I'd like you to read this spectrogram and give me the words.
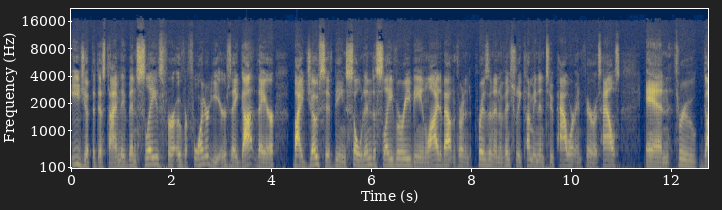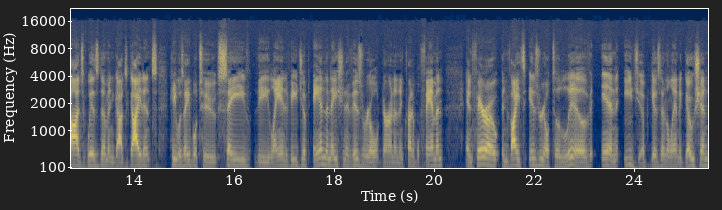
Egypt at this time. They've been slaves for over 400 years. They got there by Joseph being sold into slavery, being lied about and thrown into prison, and eventually coming into power in Pharaoh's house. And through God's wisdom and God's guidance, he was able to save the land of Egypt and the nation of Israel during an incredible famine. And Pharaoh invites Israel to live in Egypt, gives them the land of Goshen.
